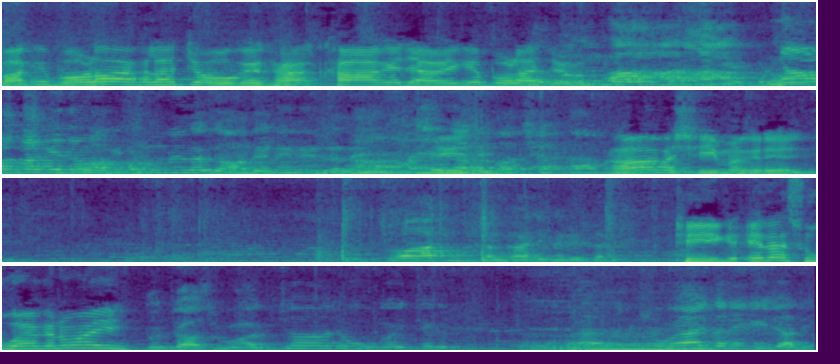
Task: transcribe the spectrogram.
ਬਾਕੀ ਬੋਲਾ ਅਗਲਾ ਚੋ ਕੇ ਖਾ ਖਾ ਕੇ ਜਾਵੇਗੇ ਬੋਲਾ ਚੋ ਹਾਂ, ਹਾਂ, ਨਾਲ ਪਾ ਕੇ ਦੇਵਾਂਗੇ। ਬਣੂ ਵੀ ਤਾਂ ਗਾਂ ਦੇਣੀ ਨਹੀਂ ਤਾਂ ਨਹੀਂ। ਹਾਂ ਜੀ, ਜੀ। ਆ ਵਸ਼ੀ ਮਗਰ ਹੈ ਜੀ। ਚਵਾਚ ਨੂੰ ਚੰਗਾ ਜੀ ਫਿਰ ਇਹਦਾ ਠੀਕ ਹੈ। ਇਹਦਾ ਸੂਆ ਕਿਨਵਾ ਜੀ? ਦੂਜਾ ਸੂਆ ਜੀ। ਚਾਹ ਹੋਊਗਾ ਇੱਥੇ। ਸੁਣਿਆ ਹੀ ਤਾਂ ਨਹੀਂ ਕੀ ਜਿਆਦੀ।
